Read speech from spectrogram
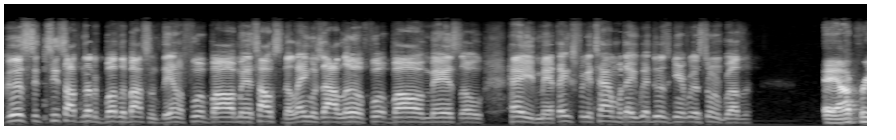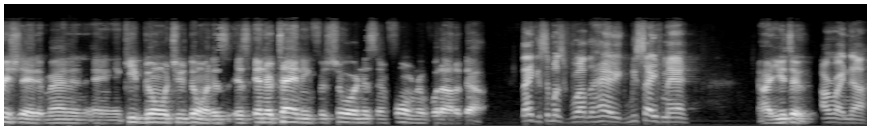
good to see talk to another brother about some damn football, man. Talks the language I love, football, man. So, hey, man, thanks for your time today. We'll do this again real soon, brother. Hey, I appreciate it, man, and, and keep doing what you're doing. It's, it's entertaining for sure, and it's informative without a doubt. Thank you so much, brother. Hey, be safe, man. All right, you too. All right, now.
